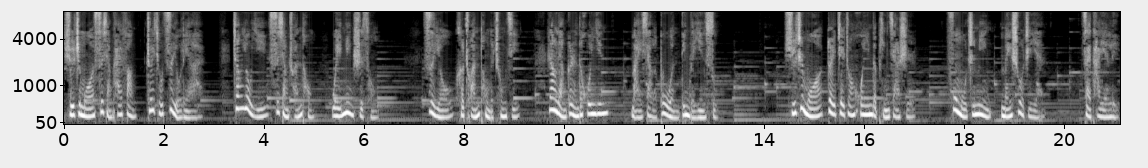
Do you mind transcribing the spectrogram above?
徐志摩思想开放，追求自由恋爱；张幼仪思想传统，唯命是从。自由和传统的冲击。让两个人的婚姻埋下了不稳定的因素。徐志摩对这桩婚姻的评价是：“父母之命，媒妁之言。”在他眼里，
